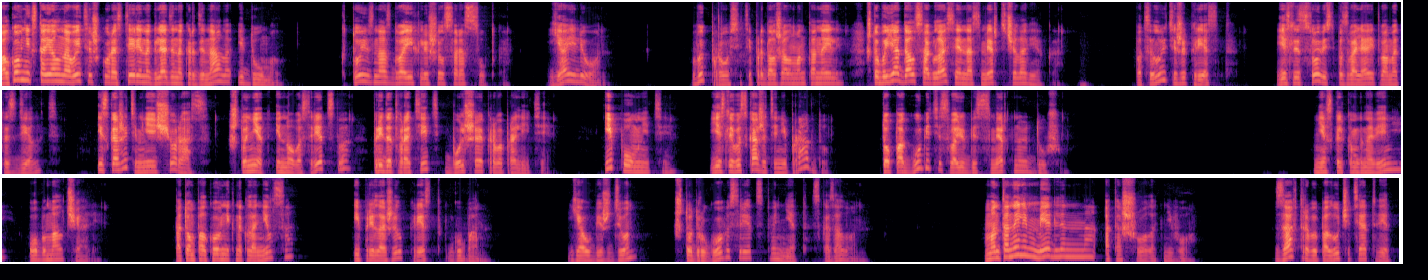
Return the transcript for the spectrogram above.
Полковник стоял на вытяжку, растерянно глядя на кардинала, и думал, кто из нас двоих лишился рассудка, я или он? «Вы просите», — продолжал Монтанелли, — «чтобы я дал согласие на смерть человека. Поцелуйте же крест, если совесть позволяет вам это сделать, и скажите мне еще раз, что нет иного средства предотвратить большее кровопролитие. И помните, если вы скажете неправду, то погубите свою бессмертную душу. Несколько мгновений оба молчали. Потом полковник наклонился и приложил крест к губам. «Я убежден, что другого средства нет», — сказал он. Монтанелли медленно отошел от него. Завтра вы получите ответ.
